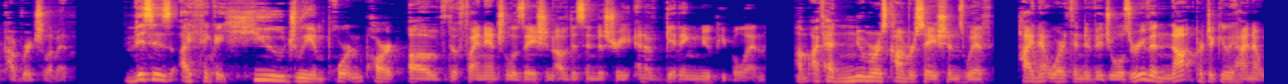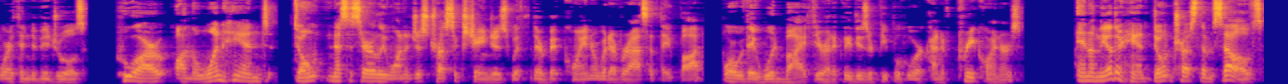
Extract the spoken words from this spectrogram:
coverage limit. This is, I think, a hugely important part of the financialization of this industry and of getting new people in. Um, I've had numerous conversations with high net worth individuals, or even not particularly high net worth individuals, who are, on the one hand, don't necessarily want to just trust exchanges with their Bitcoin or whatever asset they've bought, or they would buy theoretically. These are people who are kind of pre coiners. And on the other hand, don't trust themselves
